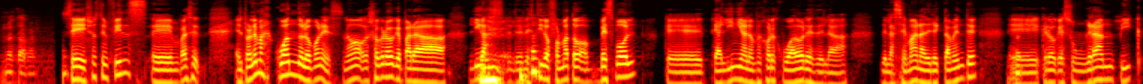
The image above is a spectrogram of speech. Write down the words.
No está mal. Sí, Justin Fields, eh, me parece. El problema es cuándo lo pones, ¿no? Yo creo que para ligas del estilo formato ball, que te alinea a los mejores jugadores de la, de la semana directamente, eh, creo que es un gran pick,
